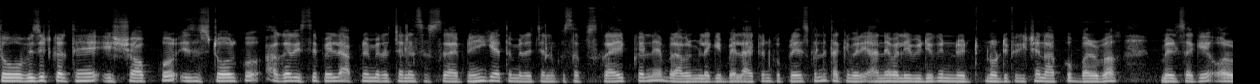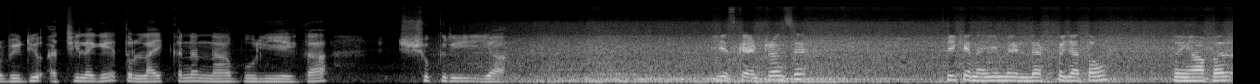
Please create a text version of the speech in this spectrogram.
तो विज़िट करते हैं इस शॉप को, इस स्टोर को। अगर इससे पहले आपने मेरा चैनल सब्सक्राइब नहीं किया तो मेरे चैनल को सब्सक्राइब कर लें, बराबर में लगे बेल आइकन को प्रेस कर लें, ताकि मेरी आने वाली वीडियो की नोटिफिकेशन आपको बर वक्त मिल सके और वीडियो अच्छी लगे तो लाइक करना ना भूलिएगा। शुक्रिया। ये इसका एंट्रेंस है। ठीक है ना, ये मेरे लेफ़्ट पे जाता हूँ। तो यहाँ पर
